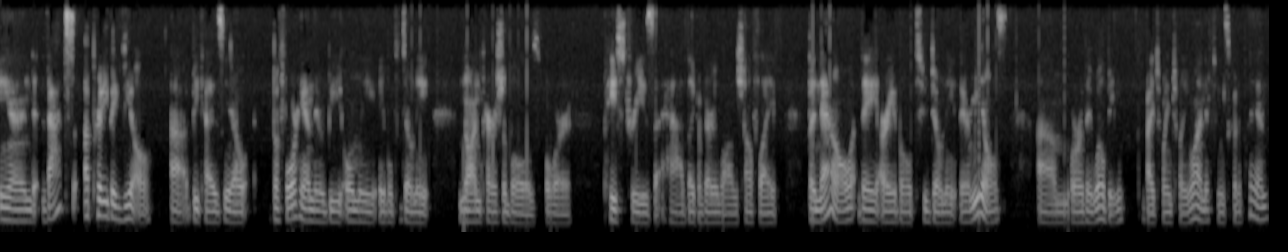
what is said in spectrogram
And that's a pretty big deal uh, because, you know, beforehand they would be only able to donate non perishables or pastries that had like a very long shelf life. But now they are able to donate their meals, um, or they will be by 2021 if things go to plan.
